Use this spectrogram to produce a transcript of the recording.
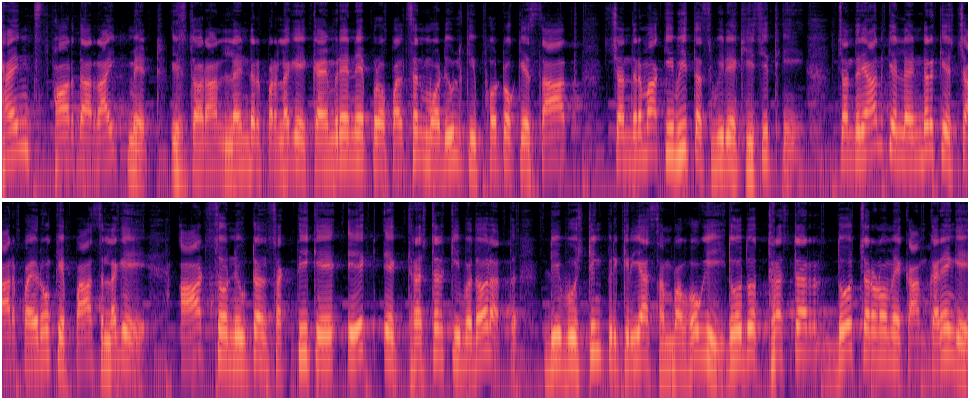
thanks for the ride mate इस दौरान लैंडर पर लगे कैमरे ने प्रोपल्सन मॉड्यूल की फ़ोटो के साथ चंद्रमा की भी तस्वीरें खींची थीं। चंद्रयान के लैंडर के चार पैरों के पास लगे 800 न्यूटन शक्ति के एक एक थ्रस्टर की बदौलत डीबूस्टिंग प्रक्रिया संभव होगी। दो दो थ्रस्टर दो चरणों में काम करेंगे।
